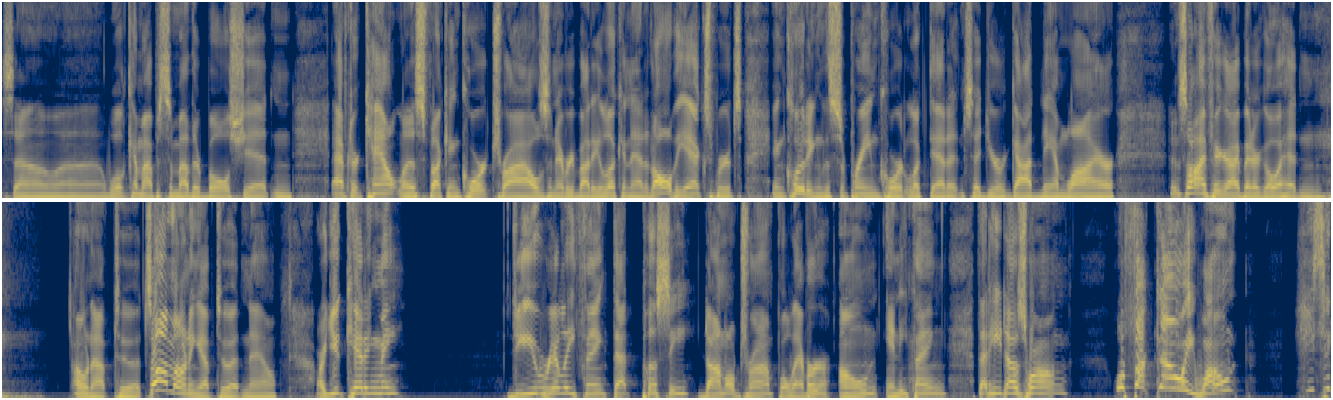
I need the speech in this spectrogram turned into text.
So uh, we'll come up with some other bullshit. And after countless fucking court trials and everybody looking at it, all the experts, including the Supreme Court, looked at it and said, You're a goddamn liar. And so I figure I better go ahead and own up to it. So I'm owning up to it now. Are you kidding me? Do you really think that pussy, Donald Trump, will ever own anything that he does wrong? Well, fuck no, he won't. He's a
